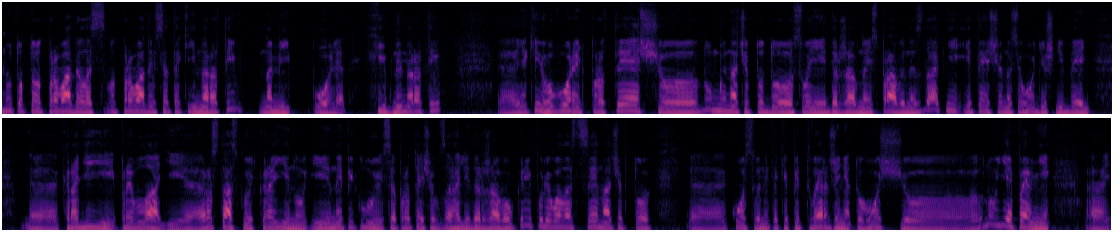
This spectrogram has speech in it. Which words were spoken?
Ну, тобто, от от провадився такий наратив, на мій погляд, хибний наратив який говорить про те, що ну, ми, начебто, до своєї державної справи не здатні, і те, що на сьогоднішній день е, крадії при владі е, розтаскують країну і не піклуються про те, щоб взагалі держава укріплювалась, це, начебто, е, косвене таке підтвердження того, що ну, є певні е,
